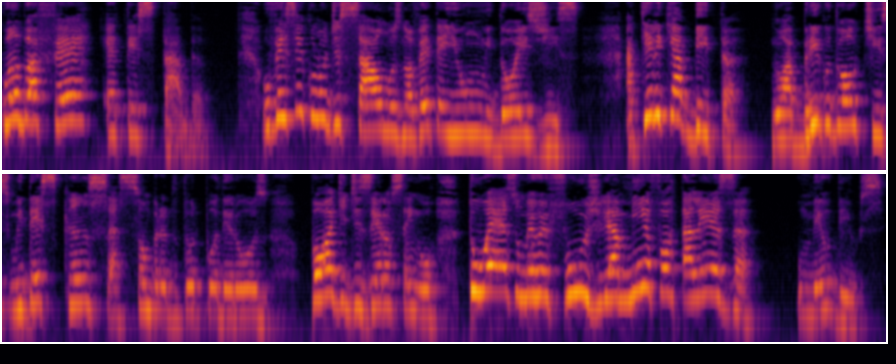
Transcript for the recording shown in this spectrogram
quando a fé é testada. O versículo de Salmos 91 e 2 diz: Aquele que habita no abrigo do Altíssimo e descansa à sombra do Todo-Poderoso, pode dizer ao Senhor: Tu és o meu refúgio e a minha fortaleza, o meu Deus,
